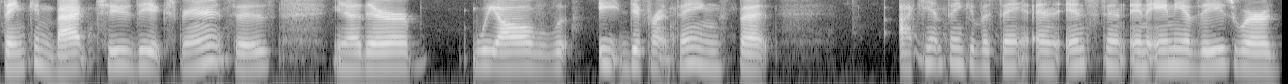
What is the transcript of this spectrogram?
thinking back to the experiences, you know, there we all eat different things, but I can't think of a thing, an instant in any of these where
